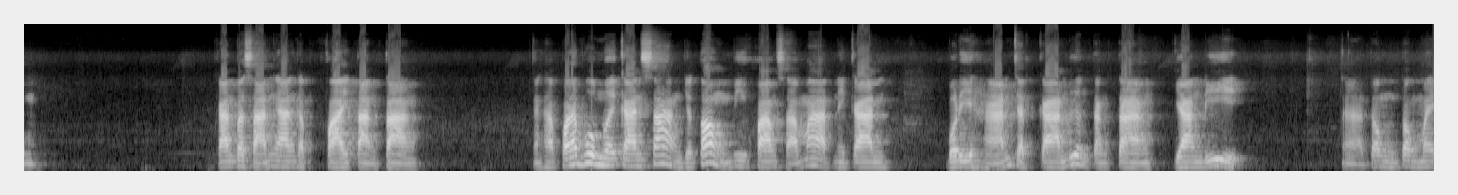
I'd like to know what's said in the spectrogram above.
ม การประสานงานกับฝ่ายต่างๆนะครับ เพราะนั้นผู้อำนวยการสร้างจะต้องมีความสามารถในการบริหารจัดการเรื่องต่างๆอย่างดีต้องต้องไม่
